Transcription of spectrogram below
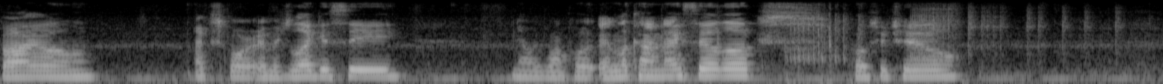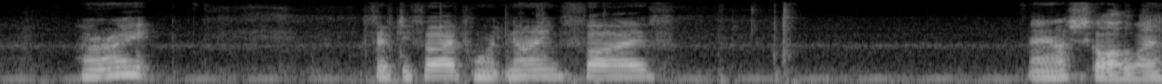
File, export image legacy. Now we want to put, and look how nice that looks. Poster 2. Alright. 55.95. And let's just go all the way.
